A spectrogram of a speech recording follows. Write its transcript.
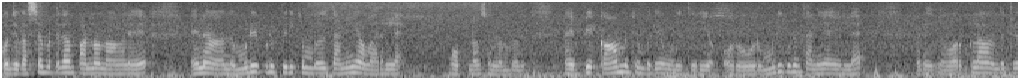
கொஞ்சம் கஷ்டப்பட்டு தான் பண்ணோம் நாங்களே. ஏன்னா அந்த முடி கூட பிரிக்கும்போது தனியாக வரல. அப்படிலாம் சொல்லும்போது. நான் இப்போயே காமிக்கும் போதே உங்களுக்கு தெரியும். ஒரு ஒரு முடி கூட தனியாக இல்லை. பட் இந்த ஒர்க்கெலாம் வந்துட்டு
